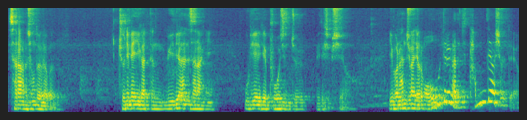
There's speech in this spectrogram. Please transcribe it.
사랑하는 성도 여러분, 주님의 이 같은 위대한 사랑이 우리에게 부어진 줄 믿으십시오. 이번 한 주간 여러분 어디를 가든지 담대하셔야 돼요.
